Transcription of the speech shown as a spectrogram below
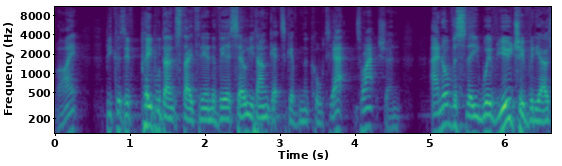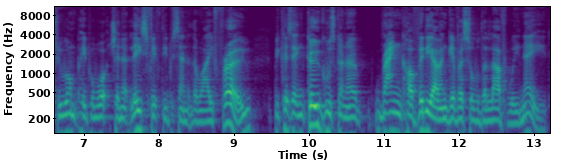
right? Because if people don't stay to the end of VSL, you don't get to give them the call to, act, to action. And obviously, with YouTube videos, we want people watching at least 50% of the way through because then Google's going to rank our video and give us all the love we need.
